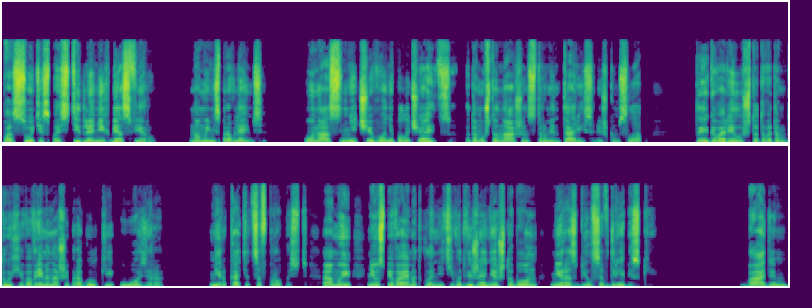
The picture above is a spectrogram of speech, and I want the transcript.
по сути, спасти для них биосферу. Но мы не справляемся. У нас ничего не получается, потому что наш инструментарий слишком слаб. Ты говорил что-то в этом духе во время нашей прогулки у озера. Мир катится в пропасть, а мы не успеваем отклонить его движение, чтобы он не разбился в дребезги. Бадим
